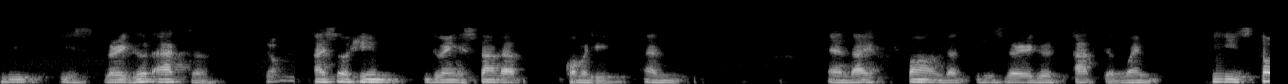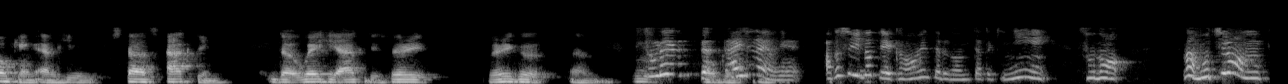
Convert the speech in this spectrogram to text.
he is very good actor. Yeah. I saw him doing stand-up comedy and and I found that he's very good actor when he's talking and he starts acting. The way he acts is very, very good. And それって大事だよね。私、だってカモメンタルのを見たときに、その、まあもちろん、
